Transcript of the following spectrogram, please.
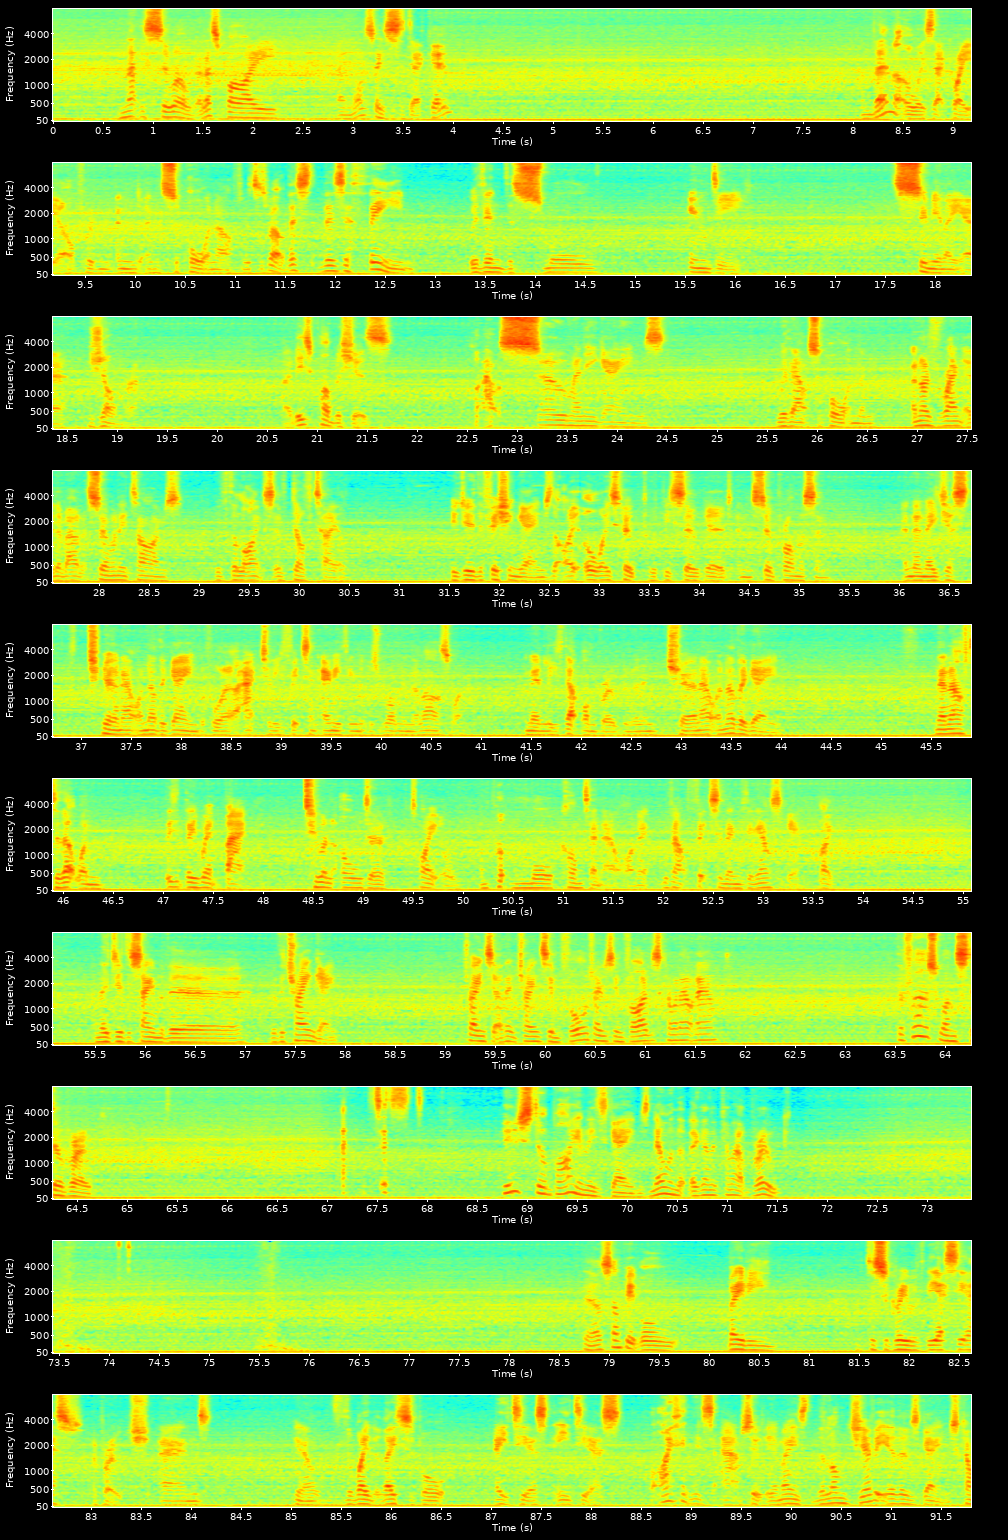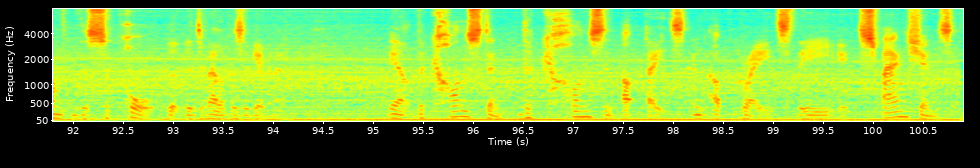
and that is Suelda. That's by, I want to say Sedeco. And they're not always that great at offering and, and supporting afterwards as well. There's, there's a theme within the small indie simulator genre. Uh, these publishers put out so many games without supporting them. And I've ranted about it so many times with the likes of Dovetail who do the fishing games that I always hoped would be so good and so promising, and then they just churn out another game before actually fixing anything that was wrong in the last one, and then leave that one broken and then churn out another game. And then after that one, they, they went back to an older title and put more content out on it without fixing anything else again. Like, and they do the same with the with the train game. Train Sim, I think Train Sim 4, Train Sim 5 is coming out now. The first one still broke. Just... Who's still buying these games, knowing that they're going to come out broke? You know, some people maybe disagree with the SCS approach and, you know, the way that they support ATS and ETS I think it's absolutely amazing. The longevity of those games come from the support that the developers are giving it. You know, the constant, the constant updates and upgrades, the expansions.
